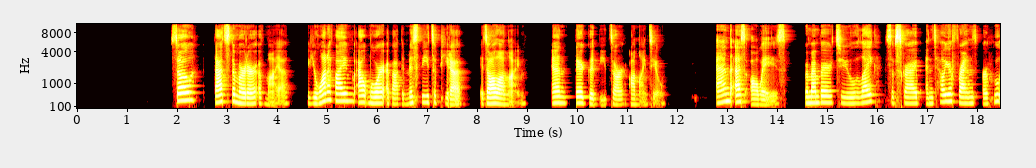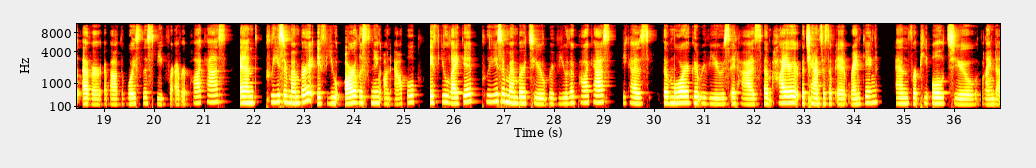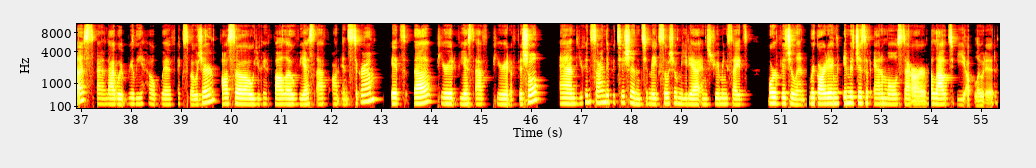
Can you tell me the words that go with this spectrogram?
So, that's the murder of Maya. If you want to find out more about the misdeeds of PETA, it's all online. And their good deeds are online too. And as always, remember to like, subscribe, and tell your friends or whoever about the Voiceless Speak Forever podcast. And please remember if you are listening on Apple, if you like it, please remember to review the podcast because the more good reviews it has, the higher the chances of it ranking and for people to find us. And that would really help with exposure. Also, you can follow VSF on Instagram. It's the period VSF period official. And you can sign the petition to make social media and streaming sites more vigilant regarding images of animals that are allowed to be uploaded.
